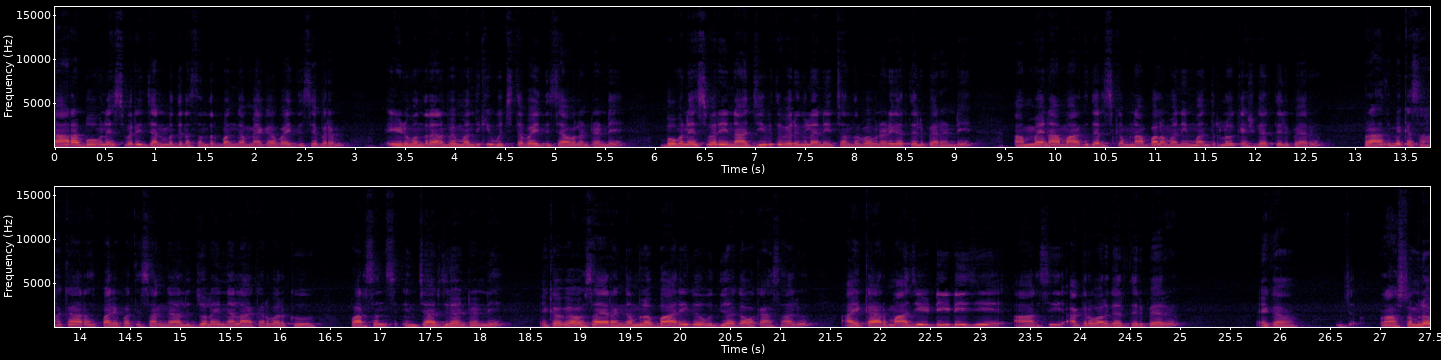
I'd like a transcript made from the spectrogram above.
నారా భువనేశ్వరి జన్మదిన సందర్భంగా మెగా వైద్య శిబిరం ఏడు వందల ఎనభై మందికి ఉచిత వైద్య సేవలు అంటండి భువనేశ్వరి నా జీవిత వెలుగులని చంద్రబాబు నాయుడు గారు తెలిపారండి. అమ్మే నా మార్గదర్శకం నా బలమని మంత్రి లోకేష్ గారు తెలిపారు. ప్రాథమిక సహకార పరిపతి సంఘాలు జూలై నెలాఖరు వరకు పర్సన్స్ ఇన్ఛార్జీలు అంటండి. ఇక వ్యవసాయ రంగంలో భారీగా ఉద్యోగ అవకాశాలు ఐకార్ మాజీ డీడీజీ ఆర్సి అగ్రవాల్ గారు తెలిపారు. ఇక రాష్ట్రంలో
